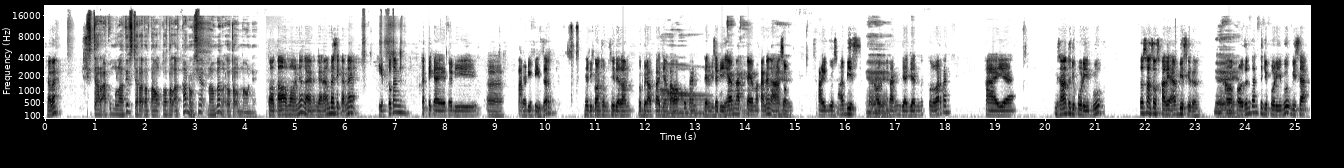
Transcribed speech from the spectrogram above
Kenapa? Secara akumulatif, secara total total account harusnya nambah nggak total amount-nya? Total amount-nya nggak nggak nambah sih karena itu kan ketika itu di eh, taruh di freezer bisa dikonsumsi dalam beberapa jangka Oh, waktu kan dan bisa dihemat oke. kayak makannya nggak Iya. langsung sekaligus habis. Iya, Kalau iya. misalkan jajan keluar kan kayak misalnya tujuh puluh ribu terus langsung sekali habis gitu. Iya, iya, Kalau iya. frozen kan tujuh puluh ribu bisa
